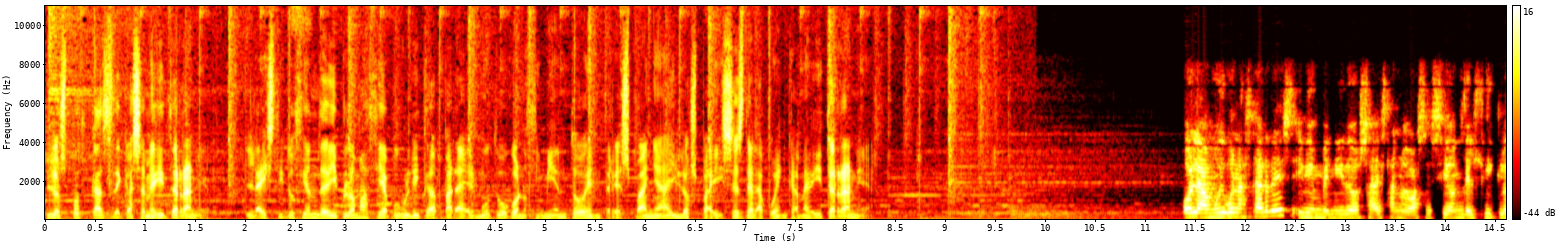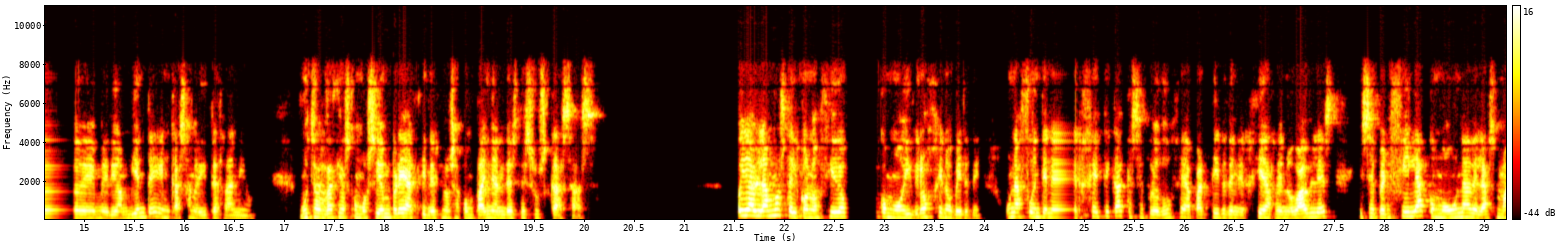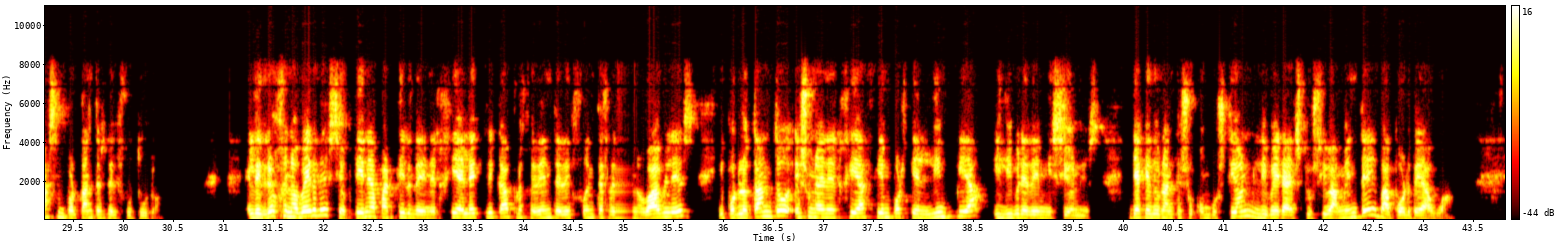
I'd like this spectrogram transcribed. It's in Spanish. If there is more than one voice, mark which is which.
Speaker 1: los podcasts de Casa Mediterráneo, la institución de diplomacia pública para el mutuo conocimiento entre España y los países de la cuenca mediterránea.
Speaker 2: Hola, muy buenas tardes y bienvenidos a esta nueva sesión del ciclo de medio ambiente en Casa Mediterráneo. Muchas gracias, como siempre, a quienes nos acompañan desde sus casas. Hoy hablamos del conocido como hidrógeno verde, una fuente energética que se produce a partir de energías renovables y se perfila como una de las más importantes del futuro. El hidrógeno verde se obtiene a partir de energía eléctrica procedente de fuentes renovables y, por lo tanto, es una energía 100% limpia y libre de emisiones, ya que durante su combustión libera exclusivamente vapor de agua.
